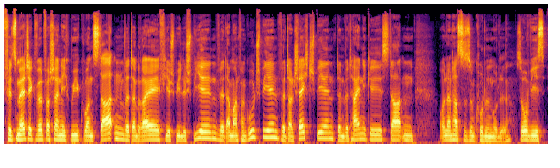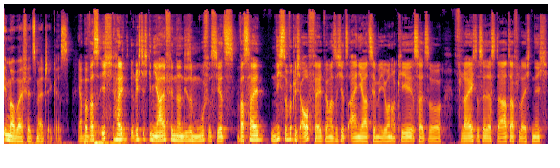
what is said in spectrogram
Fitzmagic wird wahrscheinlich Week 1 starten, wird dann drei, vier Spiele spielen, wird am Anfang gut spielen, wird dann schlecht spielen, dann wird Heineke starten und dann hast du so ein Kuddelmuddel. So wie es immer bei Fitzmagic ist. Ja, aber was ich halt richtig genial finde an diesem Move ist jetzt, was halt nicht so wirklich auffällt, wenn man sich jetzt ein Jahr 10 Millionen, okay, ist halt so Vielleicht ist er der Starter, vielleicht nicht.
